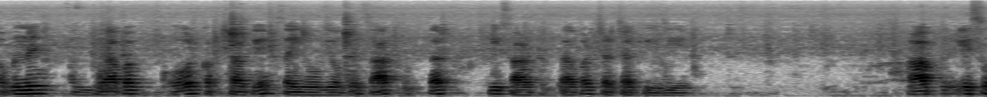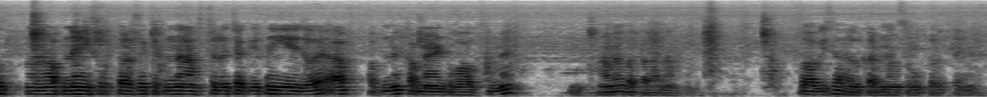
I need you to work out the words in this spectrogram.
अपने अध्यापक और कक्षा के सहयोगियों के साथ उत्तर सार्थकता पर चर्चा कीजिए। आप इस अपने इस उत्तर से कितना आश्चर्यचकित हैं, ये जो है, आप अपने कमेंट बॉक्स में हमें बताना। तो अब इसे हल करना शुरू करते हैं।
